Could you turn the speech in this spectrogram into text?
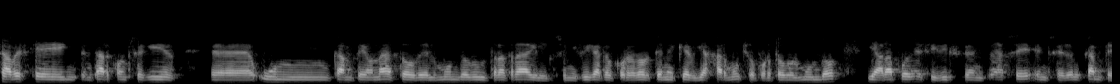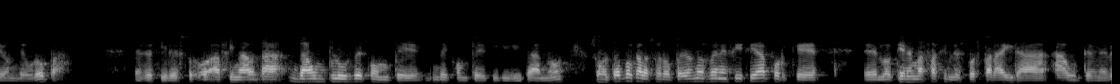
sabes que intentar conseguir eh, un campeonato del mundo de ultra trail significa que el corredor tiene que viajar mucho por todo el mundo y ahora puede decidir centrarse en ser el campeón de Europa. Es decir, esto al final da, da un plus de, competitividad, ¿no? Sobre todo porque a los europeos nos beneficia porque eh, lo tienen más fácil después para ir a, a UTMB.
